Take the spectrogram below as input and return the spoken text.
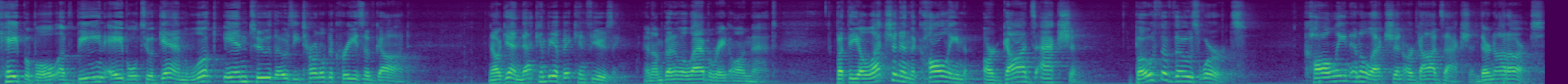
capable of being able to, again, look into those eternal decrees of God. Now, again, that can be a bit confusing, and I'm going to elaborate on that. But the election and the calling are God's action. Both of those words, calling and election, are God's action. They're not ours.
